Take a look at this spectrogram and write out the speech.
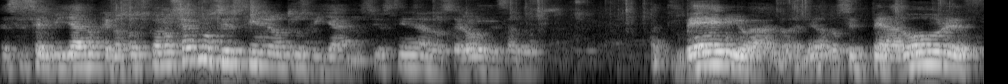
ese es el villano que nosotros conocemos, ellos tienen otros villanos, ellos tienen a los Herodes, a los a Tiberio, a los, a los emperadores.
